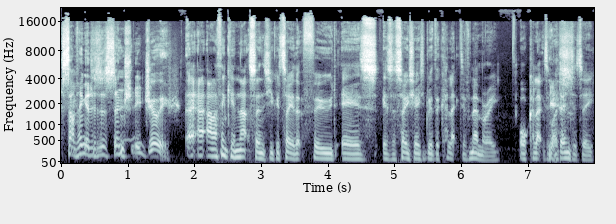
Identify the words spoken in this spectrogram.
something that is essentially Jewish. And I think in that sense, you could say that food is is associated with the collective memory or collective Yes. identity.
